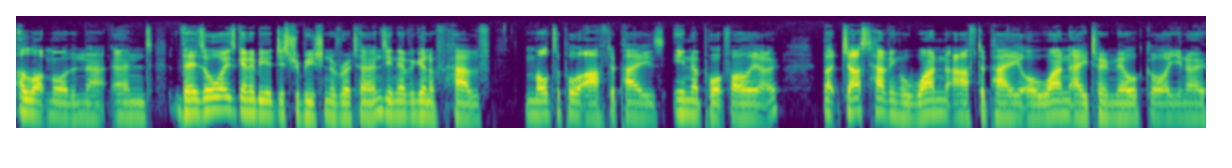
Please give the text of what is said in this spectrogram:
a lot more than that. And there's always going to be a distribution of returns. You're never going to have multiple afterpays in a portfolio, but just having one afterpay or one A2 milk or, you know,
